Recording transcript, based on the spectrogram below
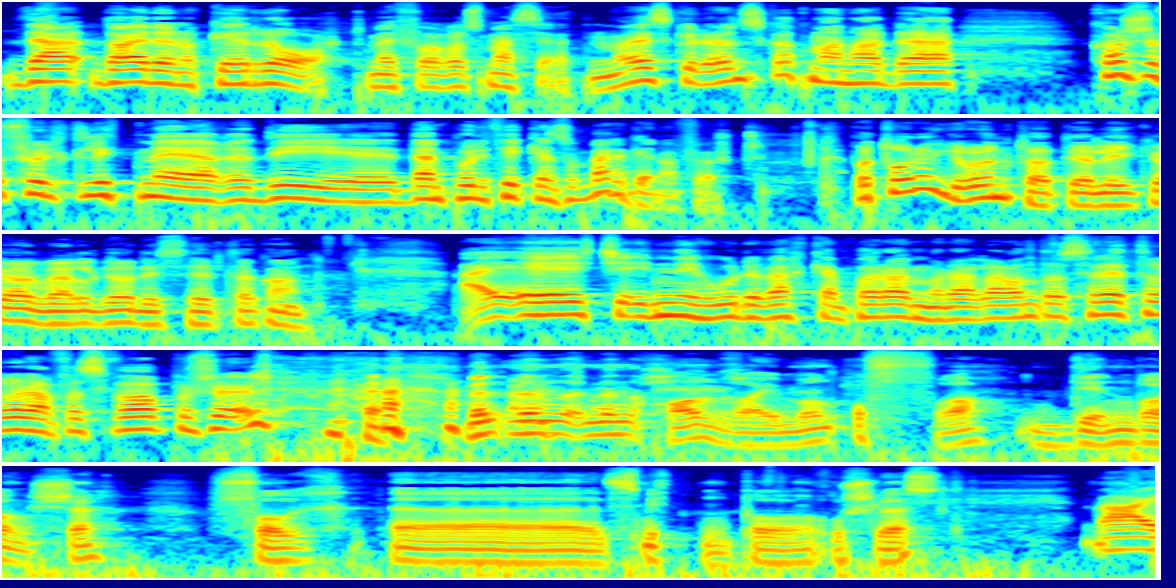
der, da er det noe rart med forholdsmessigheten. Og jeg skulle ønske at man hadde kanskje fulgt litt mer de, den politikken som Bergen har ført. Hva tror du er grunnen til at de likevel velger disse tiltakene? Jeg er ikke inne i hodet verken på Raymond eller andre, så det tror jeg han får svar på sjøl. Men, men, men har Raymond ofra din bransje for eh, smitten på Oslo øst? Nei.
